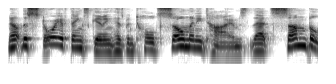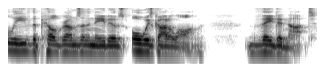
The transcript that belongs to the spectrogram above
Now, the story of Thanksgiving has been told so many times that some believe the pilgrims and the natives always got along. They did not.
